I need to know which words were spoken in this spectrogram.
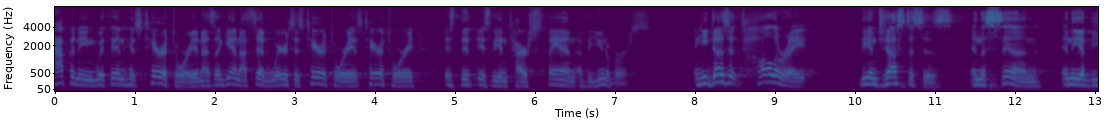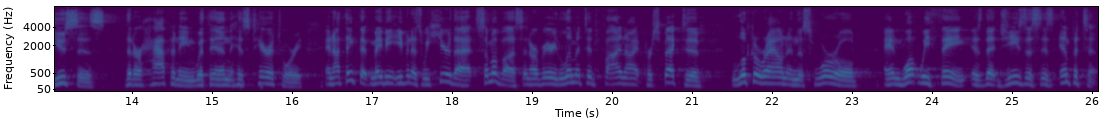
happening within his territory. And as again I said, where's his territory? His territory is the, is the entire span of the universe. And he doesn't tolerate the injustices and the sin and the abuses that are happening within his territory. And I think that maybe even as we hear that, some of us, in our very limited, finite perspective, look around in this world, and what we think is that Jesus is impotent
